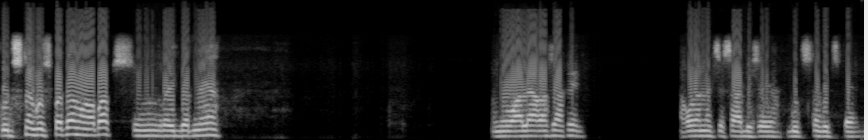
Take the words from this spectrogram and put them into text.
Goods na goods pa to mga paps, yung rider na yan. Maniwala ka sa akin. Ako lang nagsasabi sa'yo, goods na goods pa yan.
